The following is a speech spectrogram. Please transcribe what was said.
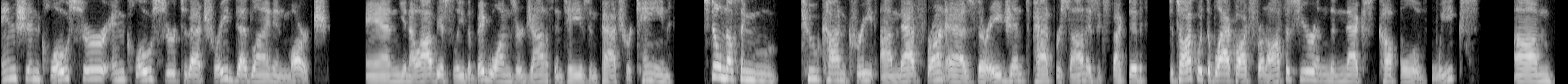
inching closer and closer to that trade deadline in March. And, you know, obviously the big ones are Jonathan Toews and Patrick Kane. Still nothing too concrete on that front, as their agent, Pat Brisson, is expected to talk with the Blackhawks front office here in the next couple of weeks. Um,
